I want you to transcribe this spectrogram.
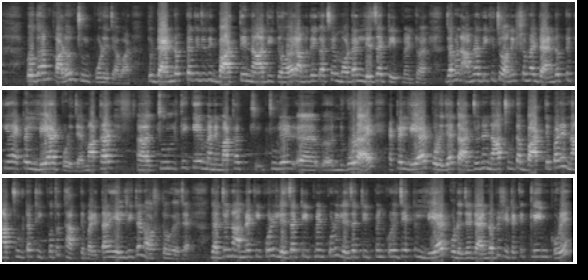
প্রধান কারণ চুল পড়ে যাওয়ার। তো ড্যান্ড্রফটাকে যদি বাড়তে না দিতে হয়, আমাদের কাছে মডার্ন লেজার ট্রিটমেন্ট হয়। যেমন আমরা দেখেছি অনেক সময় ড্যান্ড্রফটা কি হয়, একটা লেয়ার পড়ে যায়। মাথার চুল থেকে মানে মাথার চুলের গোড়ায় একটা লেয়ার পড়ে যায়। তার জন্য না চুলটা বাড়তে পারে, না চুলটা ঠিকমতো থাকতে পারে। তার হেলদিটা নষ্ট হয়ে যায়। যার জন্য আমরা কি করি লেজার ট্রিটমেন্ট করি। লেজার ট্রিটমেন্ট করে যে একটা লেয়ার পড়ে যায় ড্যান্ড্রফে, সেটাকে ক্লিন করে,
